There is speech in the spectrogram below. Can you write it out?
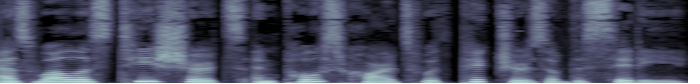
as well as t-shirts and postcards with pictures of the city.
